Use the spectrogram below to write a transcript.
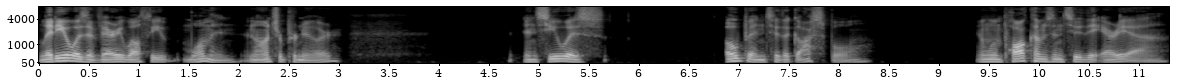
Lydia was a very wealthy woman, an entrepreneur. And she was open to the gospel. And when Paul comes into the area,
